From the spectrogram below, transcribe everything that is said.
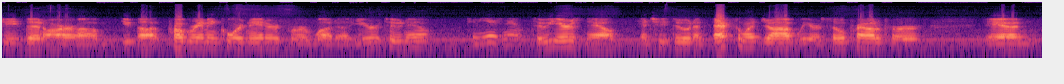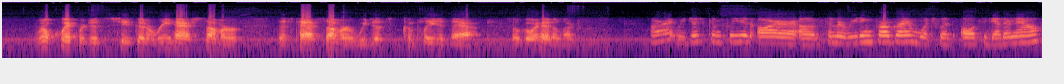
She's been our um, uh, programming coordinator for what a year or two now. Two years now. Two years now, and she's doing an excellent job. We are so proud of her. And real quick, we're just she's going to rehash summer. This past summer, we just completed that. So go ahead, Alexis. All right, we just completed our um, summer reading program, which was all together now.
